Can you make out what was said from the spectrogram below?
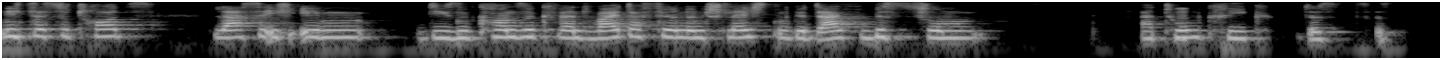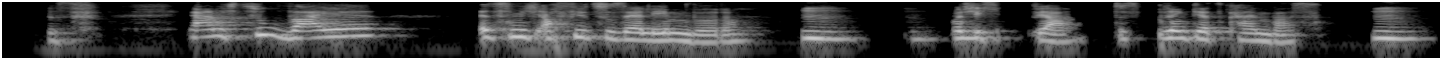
Nichtsdestotrotz lasse ich eben diesen konsequent weiterführenden schlechten Gedanken bis zum Atomkrieg das ist gar nicht zu, weil es mich auch viel zu sehr leben würde. Mhm. Und ich, ja, das bringt jetzt keinem was. Mhm.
